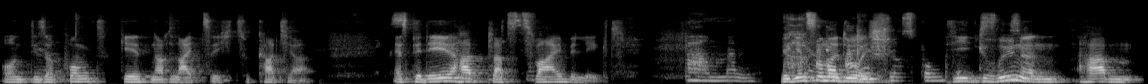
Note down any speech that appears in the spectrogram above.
Und dieser Ja. Punkt geht nach Leipzig zu Katja. SPD hat Platz zwei belegt. Oh Mann. Wir gehen es nochmal durch. Die Grünen haben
